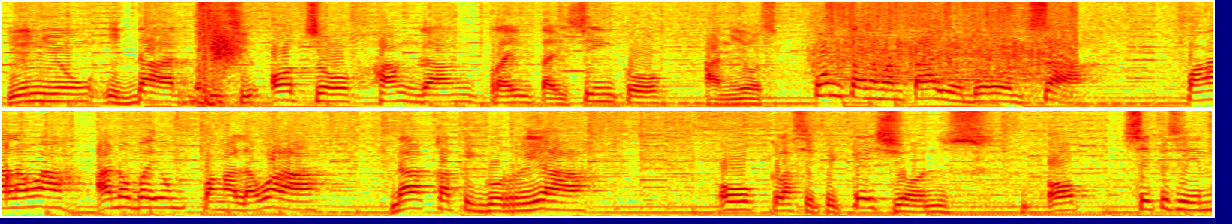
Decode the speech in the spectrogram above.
yun yung edad 18 hanggang 35 anyos. Punta naman tayo doon sa pangalawa. Ano ba yung pangalawa na kategorya o classifications of citizen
